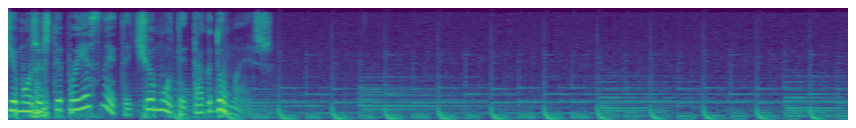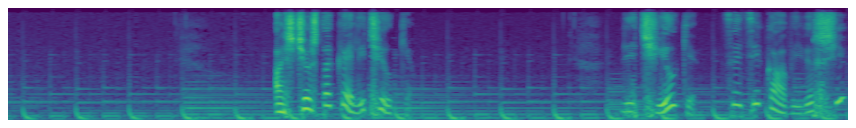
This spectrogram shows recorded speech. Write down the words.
Чи можеш ти пояснити, чому ти так думаєш? А що ж таке лічилки? Лічилки це цікаві вірші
